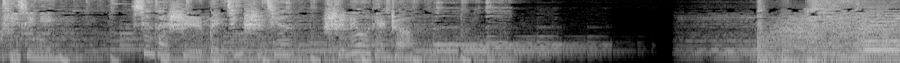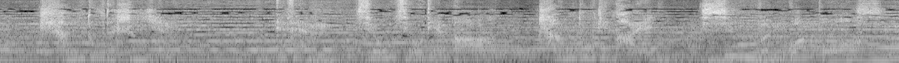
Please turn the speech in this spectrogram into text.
提醒您，现在是北京时间十六点整。成都的声音，FM 九九点八，成都电台新闻广播。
